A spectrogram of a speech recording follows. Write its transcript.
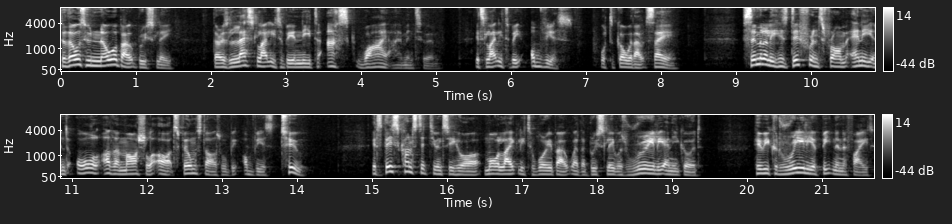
To those who know about Bruce Lee, there is less likely to be a need to ask why I am into him. It's likely to be obvious or to go without saying. Similarly, his difference from any and all other martial arts film stars will be obvious too. It's this constituency who are more likely to worry about whether Bruce Lee was really any good, who he could really have beaten in a fight,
